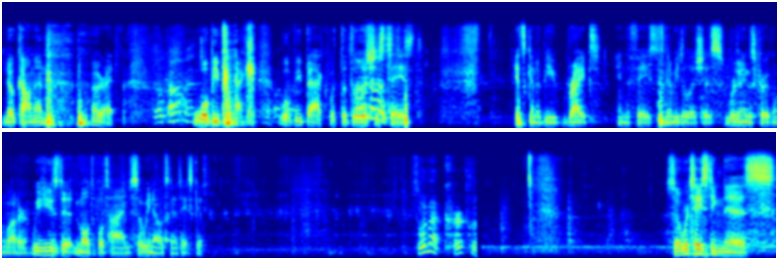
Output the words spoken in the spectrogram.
No comment. All right. No comment. We'll be back. We'll be back with the delicious taste. It's going to be right in the face. It's going to be delicious. We're doing this Kirkland water. We've used it multiple times, so we know it's going to taste good. So what about Kirkland? So we're tasting this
